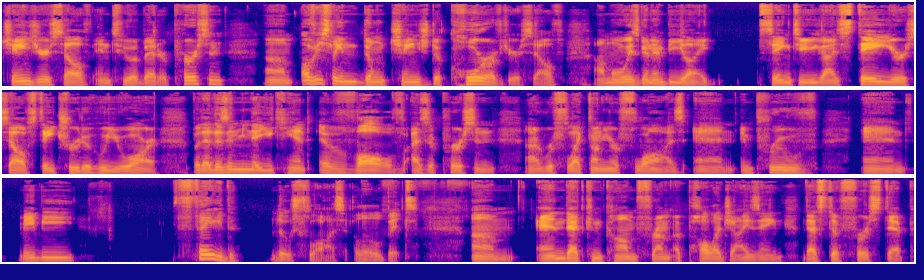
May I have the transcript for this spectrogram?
change yourself into a better person. Um, obviously, don't change the core of yourself. I'm always going to be like saying to you guys, stay yourself, stay true to who you are. But that doesn't mean that you can't evolve as a person, uh, reflect on your flaws, and improve and maybe fade those flaws a little bit. Um, and that can come from apologizing. That's the first step.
